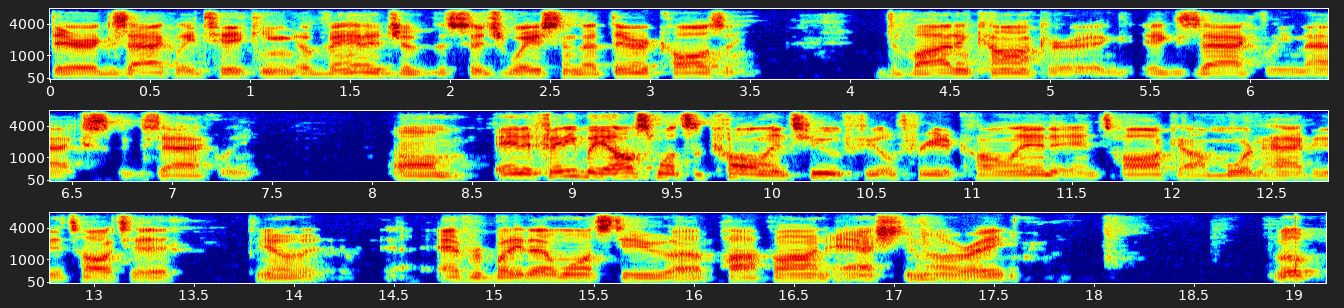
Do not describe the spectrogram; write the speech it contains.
they're exactly taking advantage of the situation that they're causing. Divide and conquer. Exactly, Max. Exactly. Um, and if anybody else wants to call in too, feel free to call in and talk. I'm more than happy to talk to you know everybody that wants to uh, pop on. Ashton, all right. Well,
